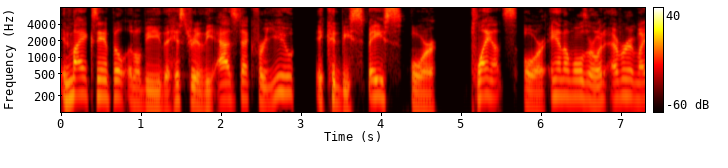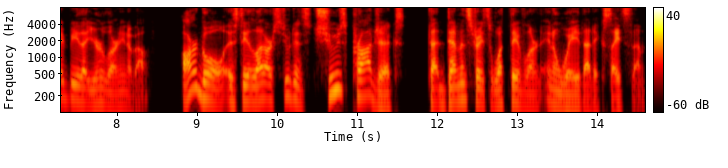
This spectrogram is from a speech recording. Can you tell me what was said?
In my example, it'll be the history of the Aztec. For you, it could be space or plants or animals or whatever it might be that you're learning about. Our goal is to let our students choose projects that demonstrates what they've learned in a way that excites them.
